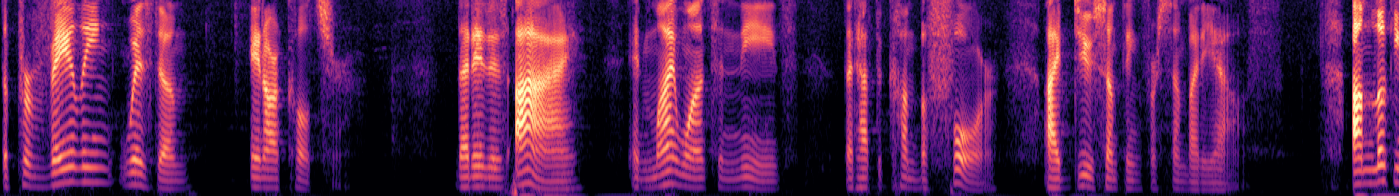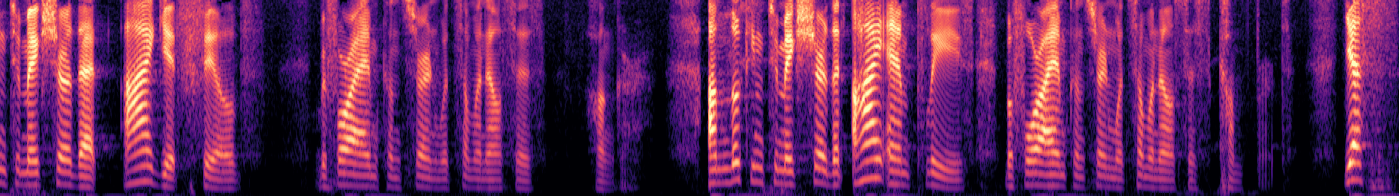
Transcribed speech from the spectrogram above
the prevailing wisdom in our culture. That it is I and my wants and needs that have to come before I do something for somebody else. I'm looking to make sure that I get filled before I am concerned with someone else's hunger. I'm looking to make sure that I am pleased before I am concerned with someone else's comfort. Yes,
